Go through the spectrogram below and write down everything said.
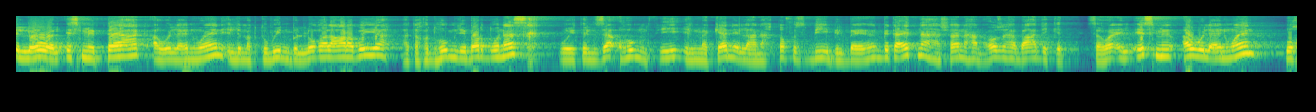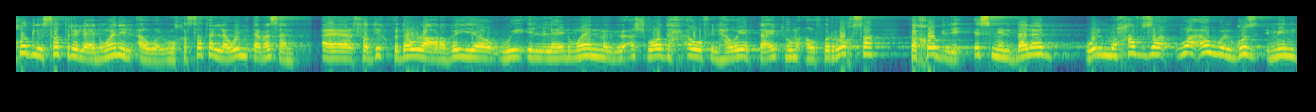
اللي هو الاسم بتاعك أو العنوان اللي مكتوبين باللغة العربية هتاخدهم لي برضو نسخ وتلزقهم في المكان اللي هنحتفظ بيه بالبيانات بتاعتنا عشان هنعوزها بعد كده. سواء الاسم أو العنوان وخد لي سطر العنوان الأول. وخاصة لو انت مثلا صديق في دولة عربية والعنوان ما بيبقاش واضح قوي في الهوية بتاعتهم أو في الرخصة فخد لي اسم البلد والمحافظة وأول جزء من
